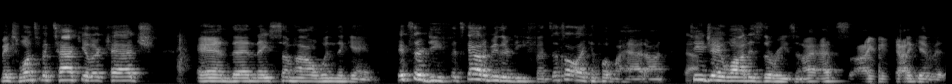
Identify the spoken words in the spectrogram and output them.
makes one spectacular catch, and then they somehow win the game. It's their defense. It's got to be their defense. That's all I can put my hat on. Yeah. T.J. Watt is the reason. I that's I got to give it.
